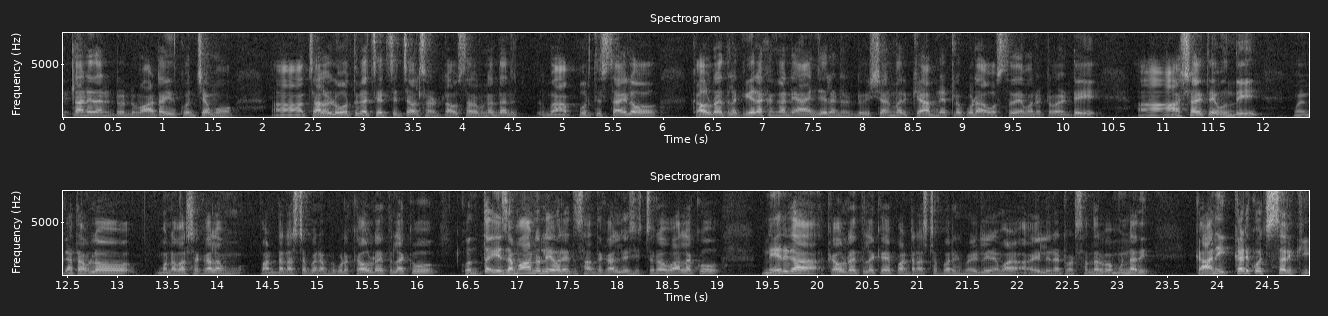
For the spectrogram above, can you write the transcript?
ఎట్లా అనేది అనేటువంటి మాట ఇది కొంచెము చాలా లోతుగా చర్చించాల్సిన అవసరం ఉన్నది. దాన్ని పూర్తి స్థాయిలో కౌలు రైతులకు ఏ రకంగా న్యాయం చేయాలనేటువంటి విషయాన్ని మరి క్యాబినెట్లో కూడా వస్తుందేమో అనేటువంటి ఆశ అయితే ఉంది. మన గతంలో మొన్న వర్షాకాలం పంట నష్టపోయినప్పుడు కూడా కౌలు రైతులకు కొంత యజమానులు ఎవరైతే సంతకాలు చేసి ఇచ్చారో వాళ్ళకు నేరుగా కౌలు రైతులకే పంట నష్టపరిహారం వెళ్ళిన వెళ్ళినటువంటి సందర్భం ఉన్నది. కానీ ఇక్కడికి వచ్చేసరికి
